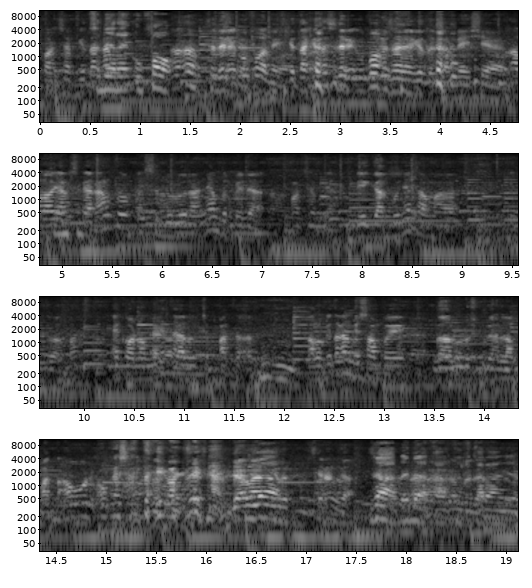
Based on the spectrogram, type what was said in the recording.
konsep kita Sederek kan UFO. Heeh, sederek UFO nih kita kita sederek UFO misalnya gitu kan Foundation. kalau yang sekarang tuh kesedulurannya berbeda konsepnya diganggunya sama itu apa ekonominya Ekonomi. terlalu cepat heeh. Mm-mm. kalau kita kan bisa sampai nggak lulus kuliah 8 tahun oke santai masih jalan Iya. gitu sekarang nggak Nggak, beda Nah, kan beda. sekarang ya.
